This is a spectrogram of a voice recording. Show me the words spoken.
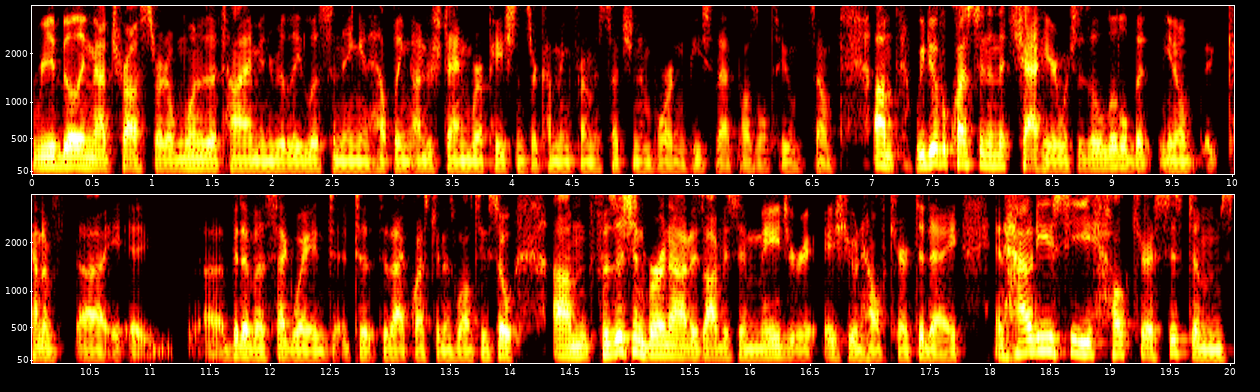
rebuilding that trust sort of one at a time and really listening and helping understand where patients are coming from is such an important piece of that puzzle too. So um, we do have a question in the chat here, which is a little bit, you know, kind of uh, a, a, bit of a segue into, to, to that question as well too. So um, physician burnout is obviously a major issue in healthcare today, and how do you see healthcare systems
